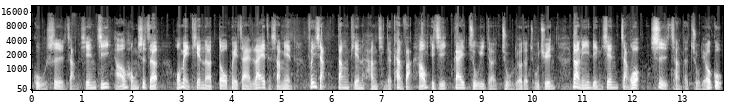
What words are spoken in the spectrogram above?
股市涨先机。好，洪世哲，我每天呢都会在 Line 上面分享。当天行情的看法，好，以及该注意的主流的族群，让你领先掌握市场的主流股。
